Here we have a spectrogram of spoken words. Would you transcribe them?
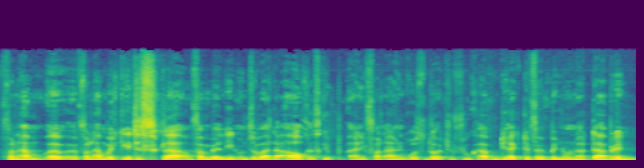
Von, Ham äh, von Hamburg geht es klar und von Berlin und so weiter auch. Es gibt eigentlich von allen großen deutschen Flughafen direkte Verbindungen nach Dublin.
